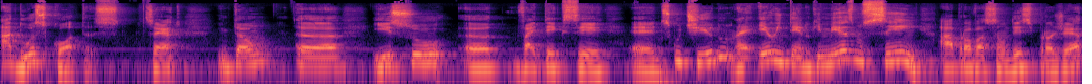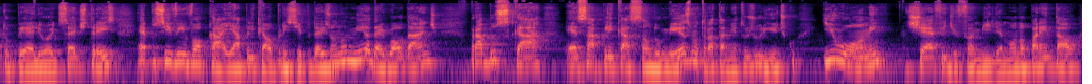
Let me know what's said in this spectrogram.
a duas cotas, certo? Então, uh, isso uh, vai ter que ser é, discutido. Né? Eu entendo que, mesmo sem a aprovação desse projeto, o PL 873, é possível invocar e aplicar o princípio da isonomia, da igualdade, para buscar essa aplicação do mesmo tratamento jurídico e o homem, chefe de família monoparental,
